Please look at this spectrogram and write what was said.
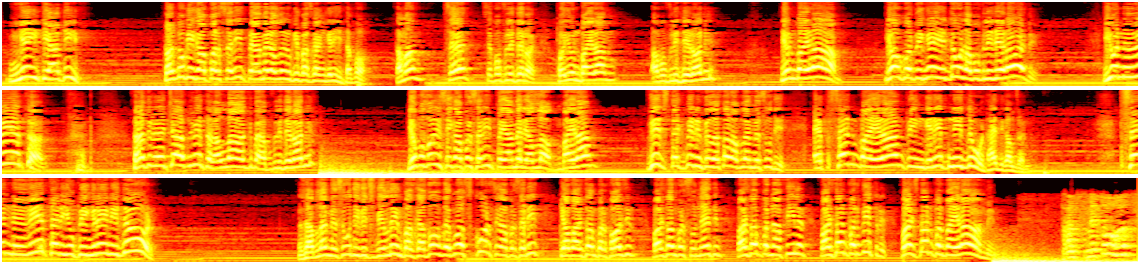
Njëjti hadith. Po nuk i ka përsërit pejgamberi Allah nuk i paska ngrit apo. Tamam? Se se po fluturoj. Po ju në Bajram a po fluturoni? Ju në Bajram. Jo kur pi ngrini durt a po fluturoni. Ju në vitër. Të tretin reqat në vitër, Allahu akbar, a po fluturoni? Jo po thoni s'i ka përsërit pejgamberi Allah në Bajram? Veç tekbirin fillestar Abdullah Mesudi. E pse në Bajram pi ngritni durt? Hajde kallzom. Pse në vitër ju pi ngritni durt? Nëse Abdullah Mesudi veç fillim paska thonë dhe mos kurrë s'e ka përsërit, kjo vazhdon për farzin, vazhdon për sunetin, vazhdon për nafilen, vazhdon për vitrin, vazhdon për Bajramin. Transmetohet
